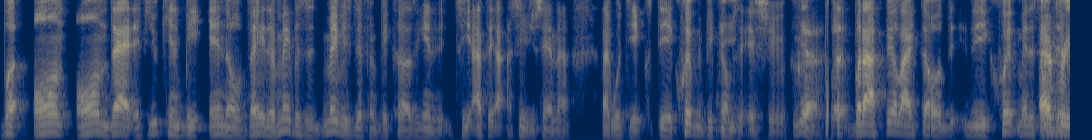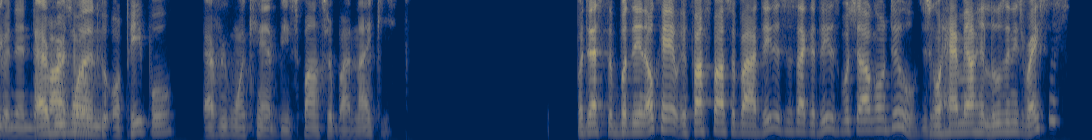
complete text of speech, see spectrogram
But on on that, if you can be innovative, maybe it's maybe it's different because again, see, I think I see what you're saying now. Like with the the equipment becomes an issue. Yeah. But but I feel like though the, the equipment is so Every, different than the everyone or, or people. Everyone can't be sponsored by Nike. But that's the but then okay, if I'm sponsored by Adidas, it's like Adidas, what y'all gonna do? Just gonna have me out here losing these races?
